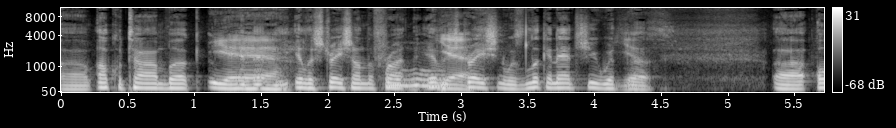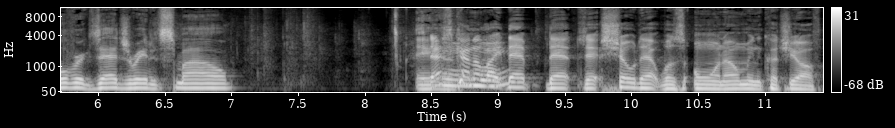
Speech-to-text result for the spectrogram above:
uh, Uncle Tom book. Yeah. and then the illustration on the front. The illustration was looking at you with Yes. the uh, over exaggerated smile. And That's kind of like that that that show that was on. I don't mean to cut you off.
